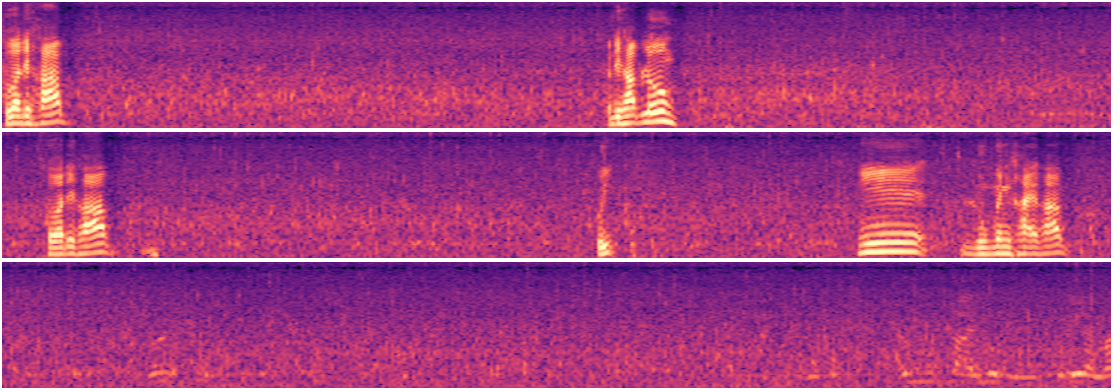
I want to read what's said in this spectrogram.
สวัสดีครับ สวัสดีครับลุง สวัสดีครับอุ้ย นี่ลุงเป็นใครครับใส่หนุ่มเรียนไหม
